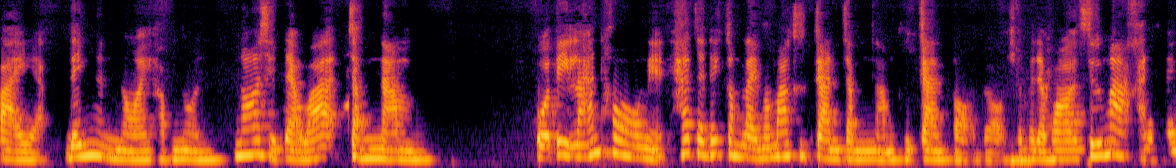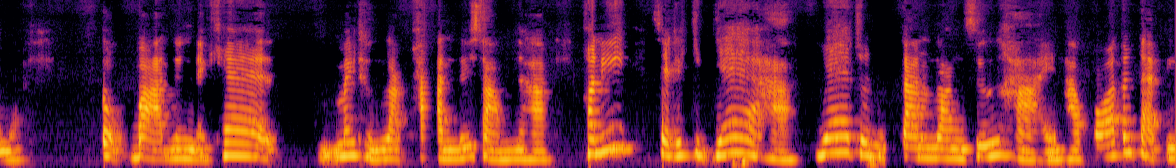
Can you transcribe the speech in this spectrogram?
ไปอะได้เงินน้อยครับนนนอกเสียแต่ว่าจำนำปกติร้านทองเนี่ย ถ้าจะได้กำไรมากๆคือการจำนำคือการต่อดอกใช่ไหมแต่พอซื้อมาขายไปเนี่ยตกบาทหนึ่งเนี่ยแค่ไม่ถึงหลักพันด้วยซ้ำนะคะ คราวนี้เศรษฐกิจแย่ค่ะ แย่จนการกำลังซื้อหายนะคะ เพราะว่าตั้งแต่ปี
